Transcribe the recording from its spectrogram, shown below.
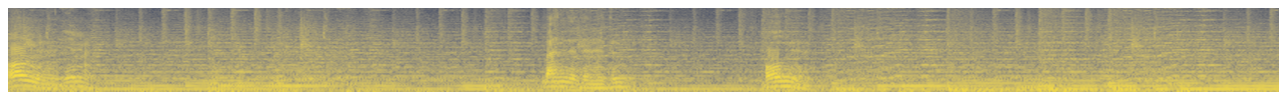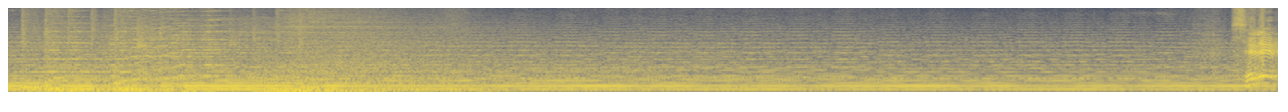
Olmuyor değil mi? Ben de denedim. Olmuyor. Selim!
